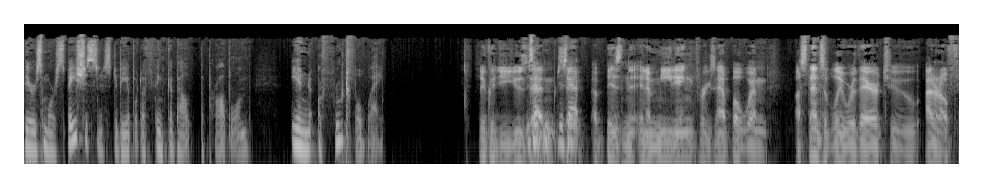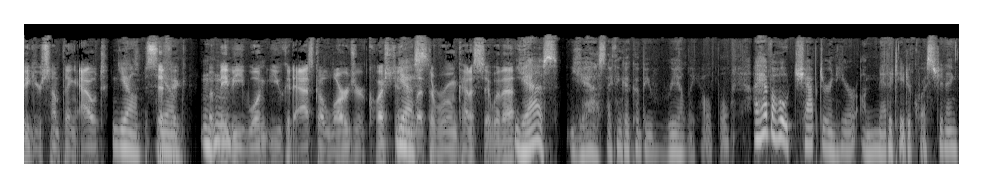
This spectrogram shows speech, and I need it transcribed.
there's more spaciousness to be able to think about the problem in a fruitful way. So could you use that, that- in say, that- a business in a meeting, for example, when ostensibly we're there to I don't know figure something out Yeah, specific, but mm-hmm. maybe one you could ask a larger question and let the room kind of sit with that. Yes, yes, I think it could be really helpful. I have a whole chapter in here on meditative questioning,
